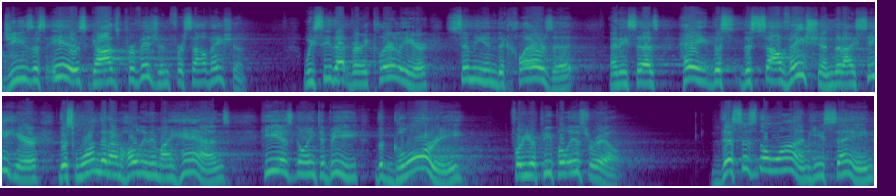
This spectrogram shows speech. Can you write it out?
Jesus is God's provision for salvation. We see that very clearly here. Simeon declares it, and he says, Hey, this, this salvation that I see here, this one that I'm holding in my hands, he is going to be the glory for your people Israel. This is the one, he's saying,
